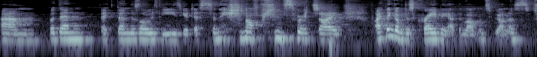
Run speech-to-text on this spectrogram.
Um, but then like then there's always the easier destination options, which I I think I'm just craving at the moment, to be honest.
